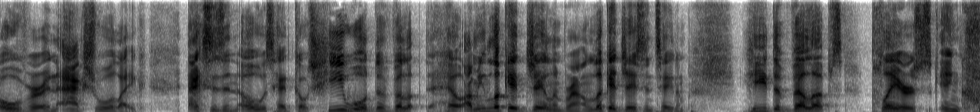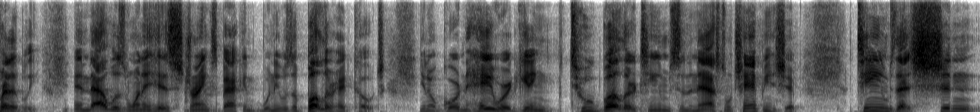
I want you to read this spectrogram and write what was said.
over an actual like X's and O's head coach. He will develop the hell. I mean, look at Jaylen Brown. Look at Jayson Tatum. He develops players incredibly. And that was one of his strengths back in, when he was a Butler head coach. You know, Gordon Hayward getting two Butler teams to the national championship. Teams that shouldn't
